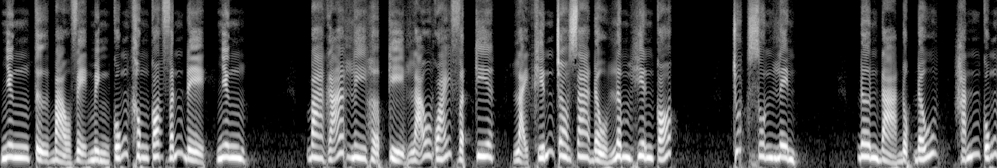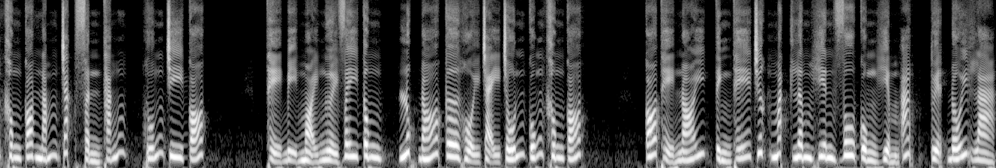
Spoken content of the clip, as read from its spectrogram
Nhưng tự bảo vệ mình cũng không có vấn đề. Nhưng ba gã ly hợp kỳ lão quái vật kia lại khiến cho ra đầu Lâm Hiên có chút run lên. Đơn đả độc đấu, hắn cũng không có nắm chắc phần thắng, huống chi có. Thể bị mọi người vây công, lúc đó cơ hội chạy trốn cũng không có. Có thể nói tình thế trước mắt Lâm Hiên vô cùng hiểm áp, tuyệt đối là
